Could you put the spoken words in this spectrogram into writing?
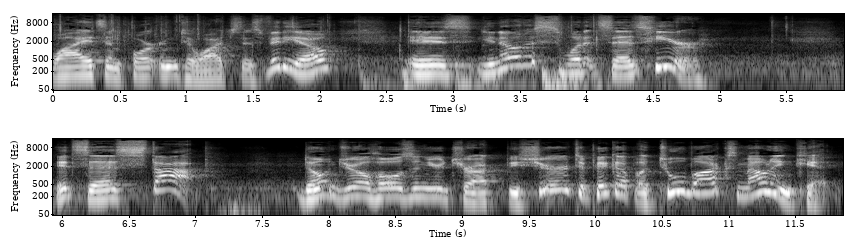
why it's important to watch this video is you notice what it says here. It says stop. Don't drill holes in your truck. Be sure to pick up a toolbox mounting kit.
